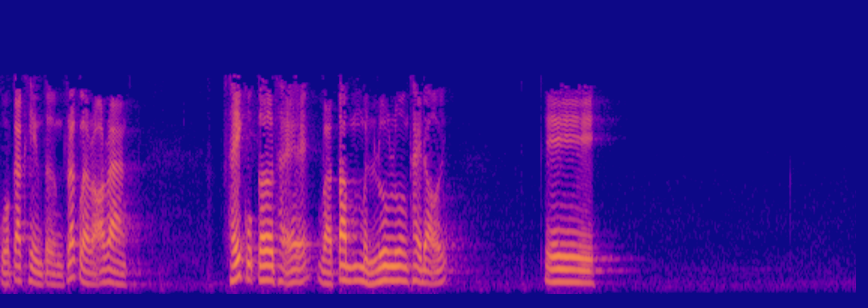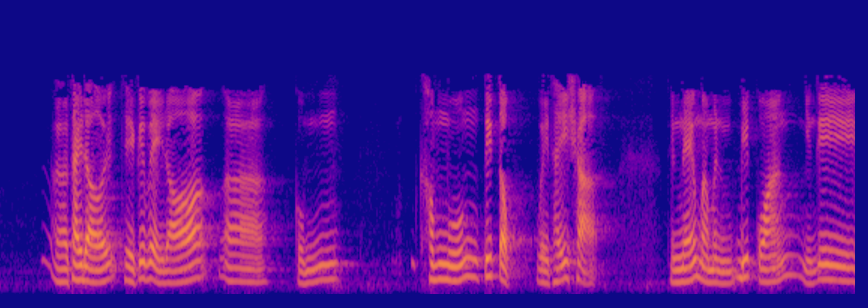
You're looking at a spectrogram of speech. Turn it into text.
của các hiện tượng rất là rõ ràng. Thấy của cơ thể và tâm mình luôn luôn thay đổi. Thì à, thay đổi thì cái vị đó à, cũng không muốn tiếp tục vì thấy sợ thì nếu mà mình biết quán những cái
